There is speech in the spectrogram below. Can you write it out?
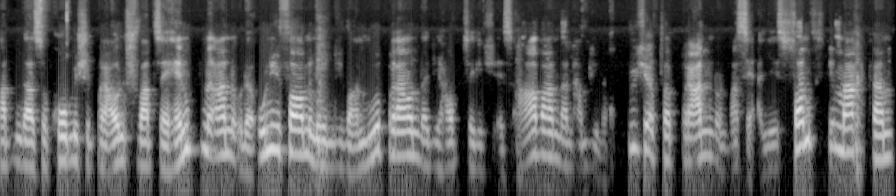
hatten da so komische braun-schwarze Hemden an oder Uniformen, nee, die waren nur braun, weil die hauptsächlich SA waren. Dann haben die noch Bücher verbrannt und was sie alles sonst gemacht haben.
